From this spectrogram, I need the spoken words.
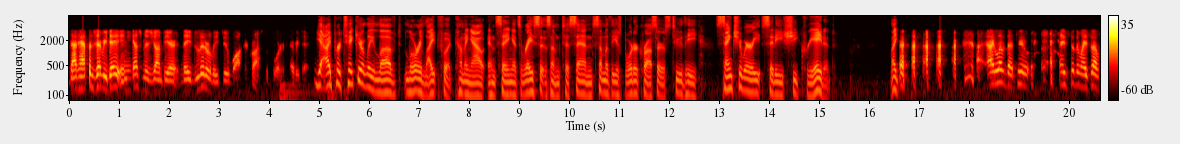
that happens every day. And yes, Ms. Jean Pierre, they literally do walk across the border every day. Yeah, I particularly loved Lori Lightfoot coming out and saying it's racism to send some of these border crossers to the sanctuary city she created. Like, I love that too. I said to myself,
